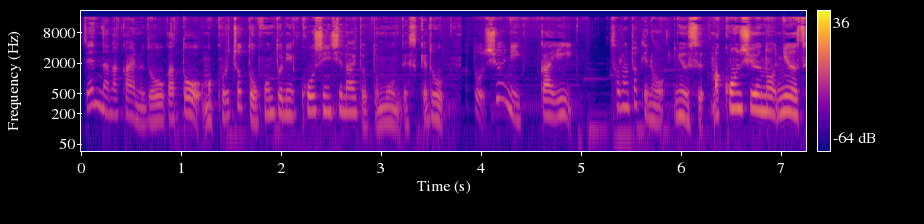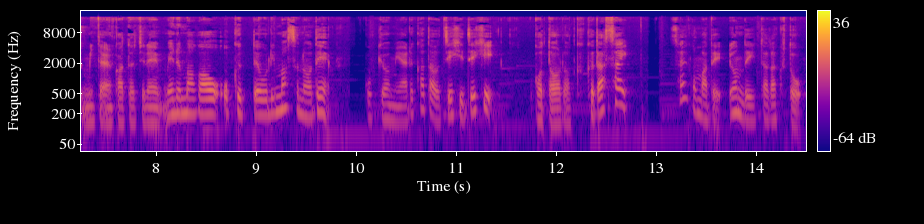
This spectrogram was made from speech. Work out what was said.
全7回の動画と、まあ、これちょっと本当に更新しないとと思うんですけど、あと週に1回、その時のニュース、まあ、今週のニュースみたいな形でメルマガを送っておりますので、ご興味ある方はぜひぜひご登録ください。最後まで読んでいただくと、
